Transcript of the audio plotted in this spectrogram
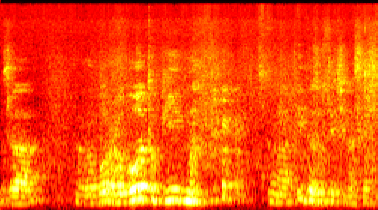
за роботу плідну. І до зустрічі на сесії.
